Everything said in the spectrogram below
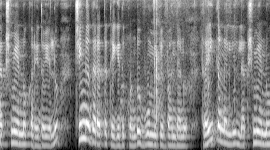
ಲಕ್ಷ್ಮಿಯನ್ನು ಕರೆದೊಯ್ಯಲು ಚಿನ್ನದ ರಥ ತೆಗೆದುಕೊಂಡು ಭೂಮಿಗೆ ಬಂದನು. ರೈತನಲ್ಲಿ ಲಕ್ಷ್ಮಿಯನ್ನು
